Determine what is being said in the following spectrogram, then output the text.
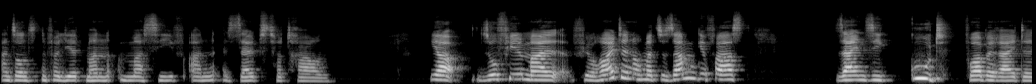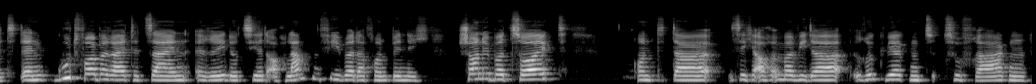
ansonsten verliert man massiv an Selbstvertrauen. Ja, so viel mal für heute nochmal zusammengefasst. Seien Sie gut vorbereitet. Denn gut vorbereitet sein reduziert auch Lampenfieber, davon bin ich schon überzeugt. Und da sich auch immer wieder rückwirkend zu fragen,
